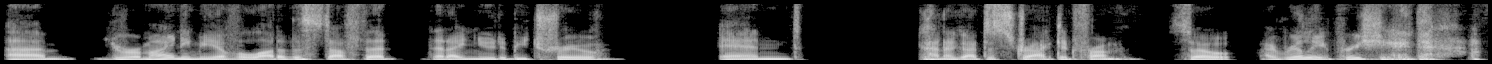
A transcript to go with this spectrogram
um, you're reminding me of a lot of the stuff that that I knew to be true and kind of got distracted from so I really appreciate that.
